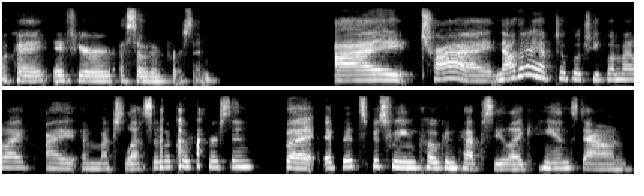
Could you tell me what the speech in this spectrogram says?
okay? If you're a soda person. I try now that I have Topo Chico in my life, I am much less of a Coke person. But if it's between Coke and Pepsi, like hands down,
